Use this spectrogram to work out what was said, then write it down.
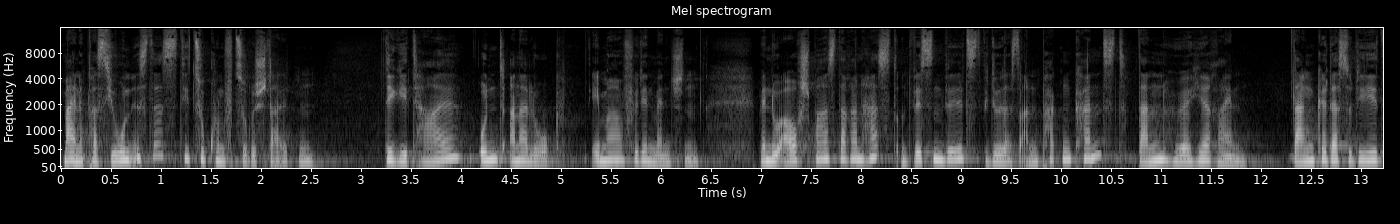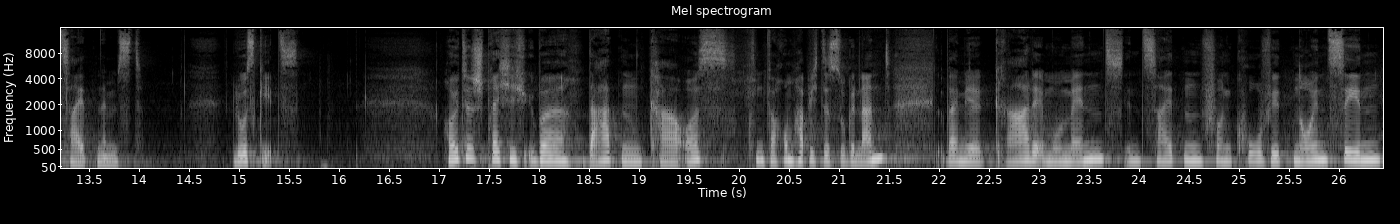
Meine Passion ist es, die Zukunft zu gestalten. Digital und analog, immer für den Menschen. Wenn du auch Spaß daran hast und wissen willst, wie du das anpacken kannst, dann hör hier rein. Danke, dass du dir die Zeit nimmst. Los geht's. Heute spreche ich über Datenchaos. Und warum habe ich das so genannt? Weil mir gerade im Moment in Zeiten von Covid-19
